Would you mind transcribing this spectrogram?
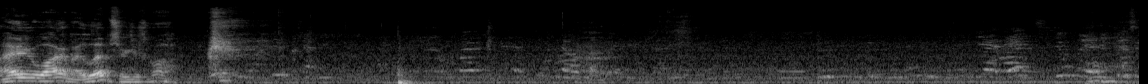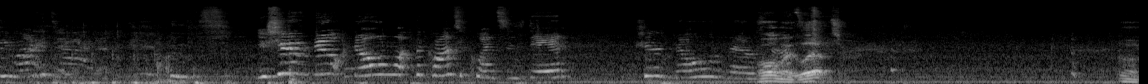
I ain't water. My lips are just oh. Yeah, that's stupid because he wanted to eat it. You should have knew, known what the consequences, Dad. Should have known those. Oh, my lips. Oh.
